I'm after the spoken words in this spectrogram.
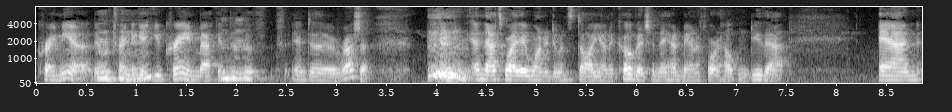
Crimea. They were trying to get Mhm. Ukraine back into Mhm. the into Russia, and that's why they wanted to install Yanukovych, and they had Manafort help them do that. And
